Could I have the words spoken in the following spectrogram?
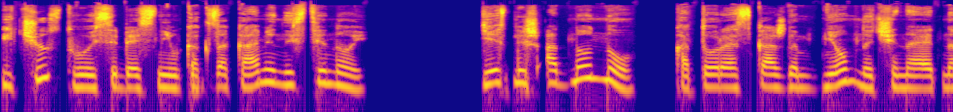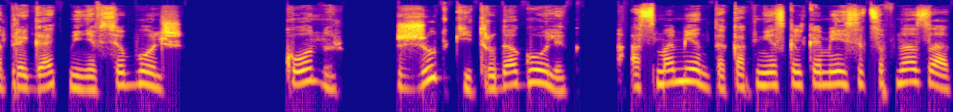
и чувствую себя с ним как за каменной стеной. Есть лишь одно «но», которое с каждым днем начинает напрягать меня все больше. Конор — жуткий трудоголик, а с момента, как несколько месяцев назад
